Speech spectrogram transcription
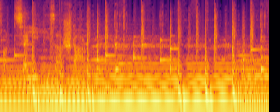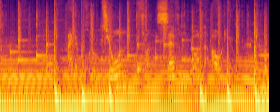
von Sally Lisa Stark. Seven One Audio.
